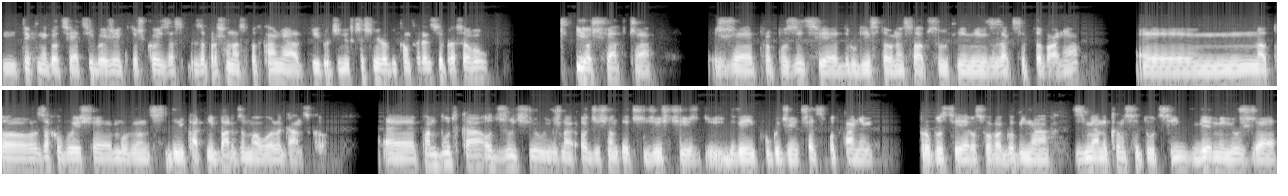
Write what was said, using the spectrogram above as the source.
m, tych negocjacji, bo jeżeli ktoś kogoś zaprasza na spotkania, a dwie godziny wcześniej robi konferencję prasową i oświadcza, że propozycje drugiej strony są absolutnie nie do zaakceptowania, no to zachowuje się, mówiąc delikatnie, bardzo mało elegancko. E, Pan Budka odrzucił już na, o 10.30, dwie i pół godziny przed spotkaniem, propozycję Jarosława Gowina zmiany konstytucji. Wiemy już, że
